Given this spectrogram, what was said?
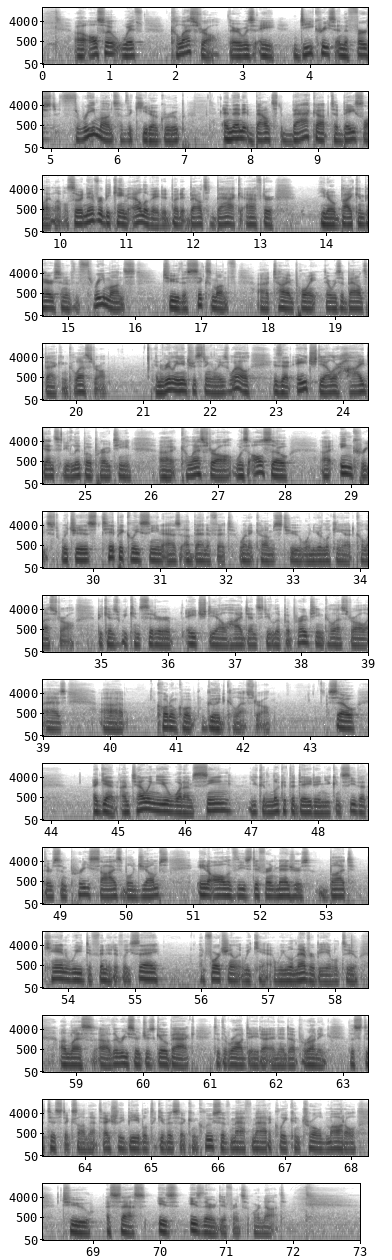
Uh, also, with cholesterol, there was a decrease in the first three months of the keto group and then it bounced back up to baseline level. So it never became elevated, but it bounced back after, you know, by comparison of the three months to the six month uh, time point, there was a bounce back in cholesterol. And really interestingly, as well, is that HDL or high density lipoprotein uh, cholesterol was also uh, increased, which is typically seen as a benefit when it comes to when you're looking at cholesterol, because we consider HDL, high density lipoprotein cholesterol, as uh, quote unquote good cholesterol. So, again, I'm telling you what I'm seeing. You can look at the data and you can see that there's some pretty sizable jumps in all of these different measures, but can we definitively say Unfortunately, we can't. We will never be able to unless uh, the researchers go back to the raw data and end up running the statistics on that to actually be able to give us a conclusive, mathematically controlled model to assess is, is there a difference or not.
